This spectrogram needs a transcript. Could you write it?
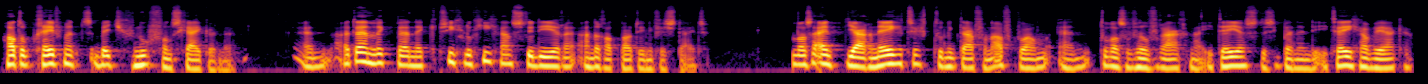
had op een gegeven moment een beetje genoeg van scheikunde. En uiteindelijk ben ik psychologie gaan studeren aan de Radboud Universiteit was eind jaren negentig toen ik daar vanaf kwam. En toen was er veel vraag naar IT'ers, dus ik ben in de IT gaan werken.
